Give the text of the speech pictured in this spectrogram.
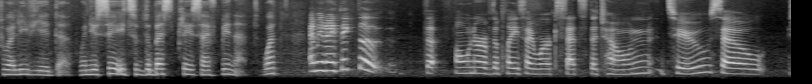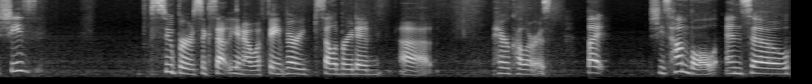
to alleviate that? When you say it's the best place I've been at, what I mean, I think the the owner of the place I work sets the tone too. So she's super success, you know, a fam- very celebrated uh, hair colorist, but she's humble, and so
